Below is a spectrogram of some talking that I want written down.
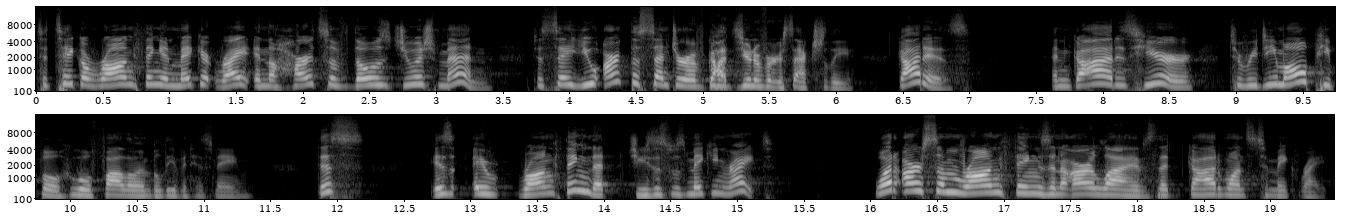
to take a wrong thing and make it right in the hearts of those Jewish men, to say, You aren't the center of God's universe, actually. God is. And God is here to redeem all people who will follow and believe in his name. This is a wrong thing that Jesus was making right. What are some wrong things in our lives that God wants to make right?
